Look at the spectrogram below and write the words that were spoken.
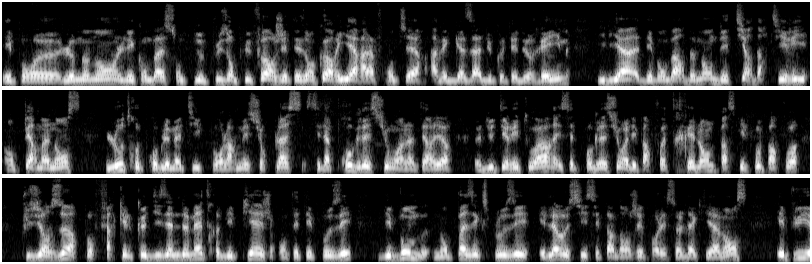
Et pour euh, le moment, les combats sont de plus en plus forts. J'étais encore hier à la frontière avec Gaza du côté de Reim. Il y a des bombardements, des tirs d'artillerie en permanence. L'autre problématique pour l'armée sur place, c'est la progression à l'intérieur euh, du territoire. Et cette progression, elle est parfois très lente parce qu'il faut parfois plusieurs heures pour faire quelques dizaines de mètres. Des pièges ont été posés, des bombes n'ont pas explosé. Et là aussi, c'est un danger pour les soldats qui avancent. Et puis,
